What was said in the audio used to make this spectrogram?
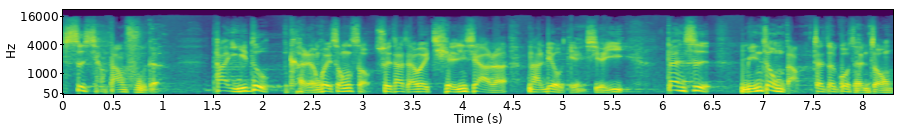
是想当副的，他一度可能会松手，所以他才会签下了那六点协议。但是民众党在这过程中，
